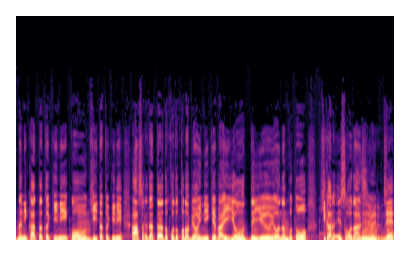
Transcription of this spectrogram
何かあった時に、こう、うん。聞いた時に、あ、それだったらどこどこの病院に行けばいいよっていうようなことを気軽に相談し合える。うん。で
